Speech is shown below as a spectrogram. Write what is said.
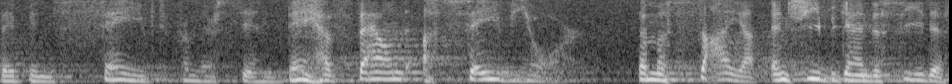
they've been saved from their sin. They have found a Savior the Messiah. And she began to see this.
